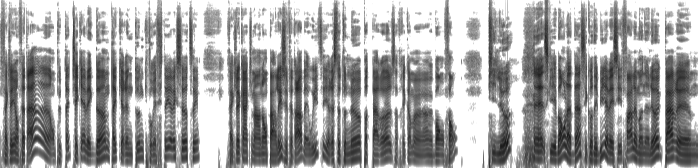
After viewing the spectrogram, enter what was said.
Fait que là, ils ont fait Ah, on peut peut-être checker avec Dom, peut-être qu'il y aurait une tune qui pourrait fitter avec ça, tu sais. Fait que là, quand ils m'en ont parlé, j'ai fait Ah ben oui, tu sais, il aurait cette tune-là, pas de parole, ça ferait comme un bon fond. Puis là, ce qui est bon là-dedans, c'est qu'au début, il avait essayé de faire le monologue par euh,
